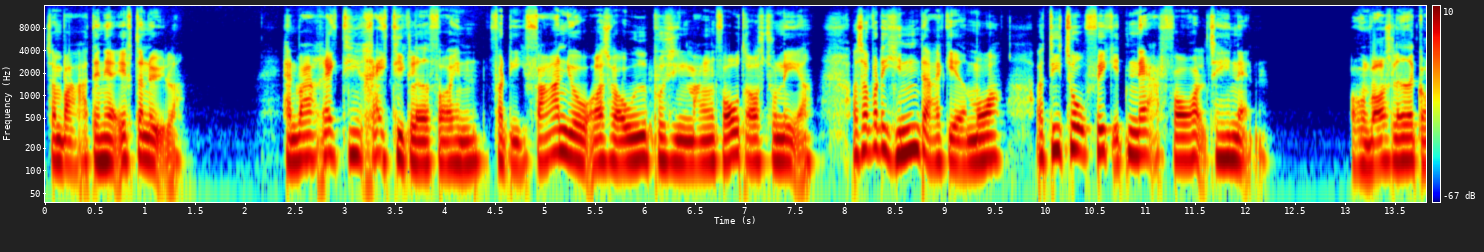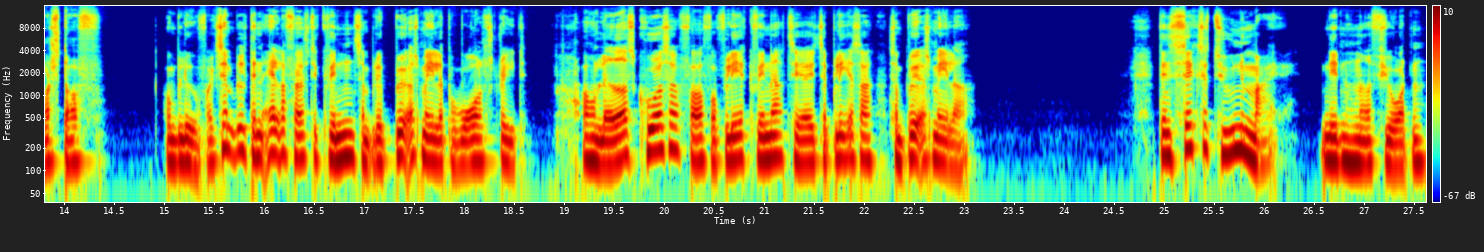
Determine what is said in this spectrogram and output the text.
som var den her efternøler. Han var rigtig, rigtig glad for hende, fordi faren jo også var ude på sine mange foredragsturnéer, og så var det hende, der agerede mor, og de to fik et nært forhold til hinanden. Og hun var også lavet af godt stof. Hun blev for eksempel den allerførste kvinde, som blev børsmaler på Wall Street, og hun lavede også kurser for at få flere kvinder til at etablere sig som børsmalere. Den 26. maj 1914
